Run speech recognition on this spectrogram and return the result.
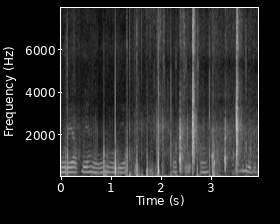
Oraya atlayamam ama oraya. Aa, biliyordum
